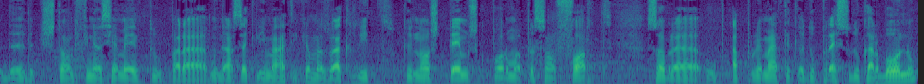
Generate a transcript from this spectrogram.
de, de, questão de financiamento para a mudança climática, mas eu acredito que nós temos que pôr uma pressão forte sobre a, a problemática do preço do carbono,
